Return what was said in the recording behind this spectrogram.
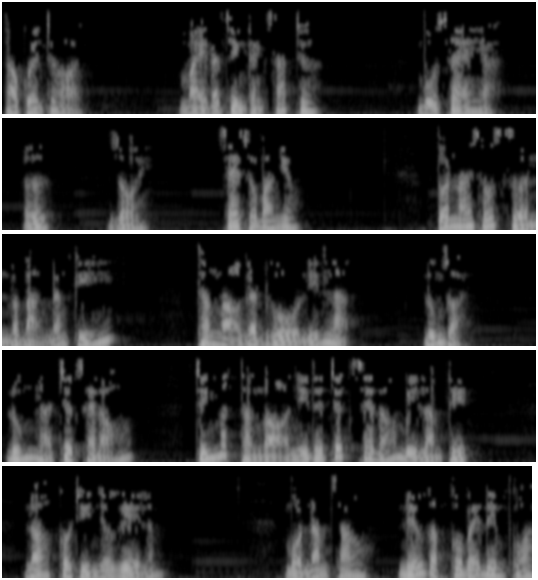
tao quên chưa hỏi. Mày đã trình cảnh sát chưa? Vụ xe ấy à? Ừ, rồi. Xe số bao nhiêu? Tuấn nói số sườn và bảng đăng ký. Thằng ngọ gật gù nín lặng. Đúng rồi, đúng là chiếc xe đó. Chính mắt thằng ngọ nhìn thấy chiếc xe đó bị làm thịt. Nó có trí nhớ ghê lắm. Một năm sau, nếu gặp cô bé đêm qua,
